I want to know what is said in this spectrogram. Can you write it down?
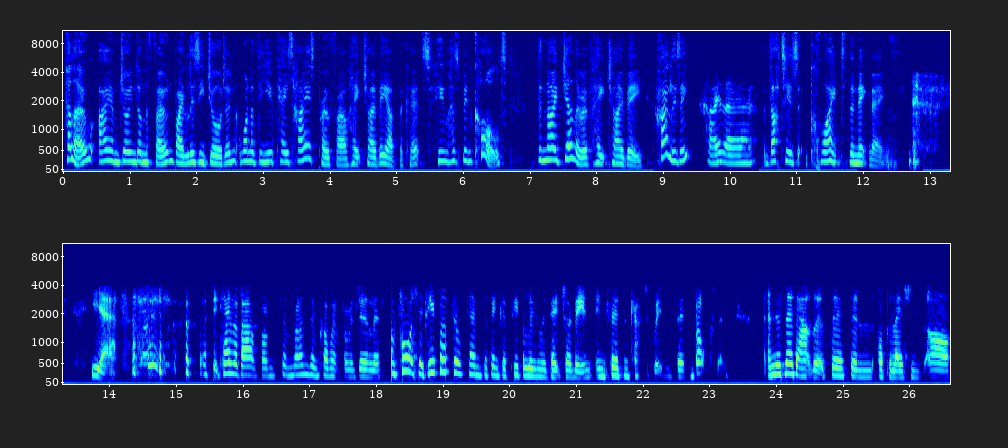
Hello, I am joined on the phone by Lizzie Jordan, one of the UK's highest profile HIV advocates, who has been called the Nigella of HIV. Hi, Lizzie. Hi there. That is quite the nickname. yeah. it came about from some random comment from a journalist. Unfortunately, people still tend to think of people living with HIV in, in certain categories, in certain boxes. And there's no doubt that certain populations are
